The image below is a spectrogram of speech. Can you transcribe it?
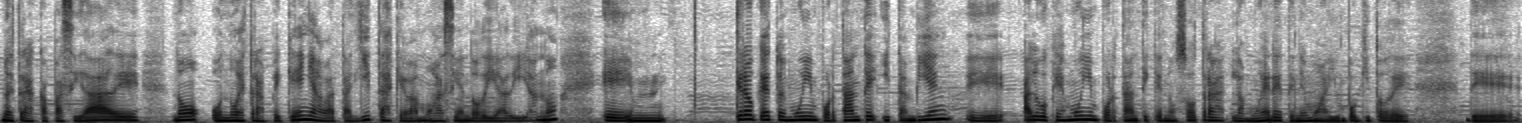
nuestras capacidades, ¿no? O nuestras pequeñas batallitas que vamos haciendo día a día, ¿no? Em, Creo que esto es muy importante y también eh, algo que es muy importante y que nosotras las mujeres tenemos ahí un poquito de, de-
